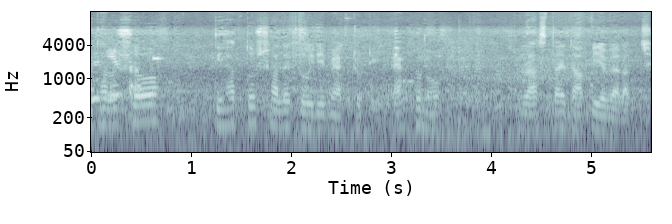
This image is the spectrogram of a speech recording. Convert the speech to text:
আঠারোশো তিয়াত্তর সালে তৈরি মেট্রোটি এখনও রাস্তায় দাপিয়ে বেড়াচ্ছে.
